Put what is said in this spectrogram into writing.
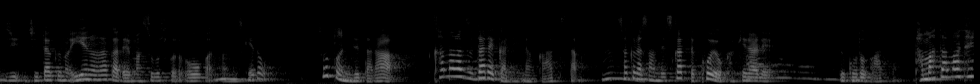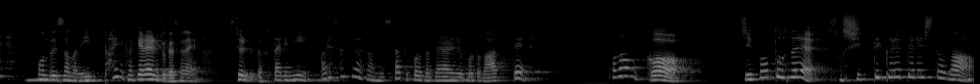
じ自宅の家の中でまあ過ごすことが多かったんですけど、外に出たら必ず誰かになんか会ってたの。うん「さくらさんですか?」って声をかけられることがあった。たまたまねうん本当にそのいっぱいにかけられるとかじゃない。一人とか二人に「あれさくらさんですか?」って声かけられることがあって。あなんか地元でそう知ってくれてる人が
